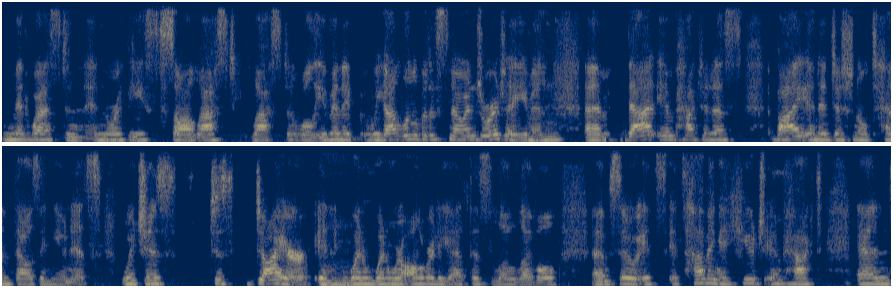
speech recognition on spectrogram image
Midwest and, and Northeast saw last last well even it, we got a little bit of snow in Georgia even mm-hmm. um, that impacted us by an additional 10,000 units which is just dire in mm. when when we're already at this low level. Um, so it's it's having a huge impact. And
